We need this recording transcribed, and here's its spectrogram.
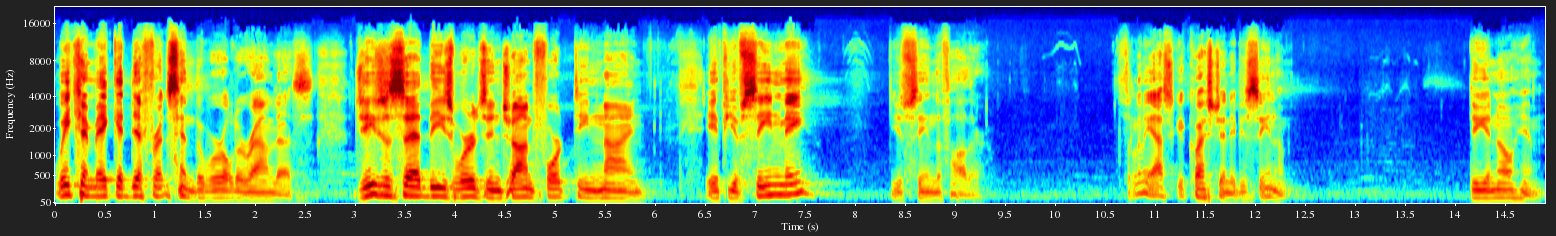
we can make a difference in the world around us. Jesus said these words in John 14 9. If you've seen me, you've seen the Father. So let me ask you a question Have you seen him? Do you know him?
